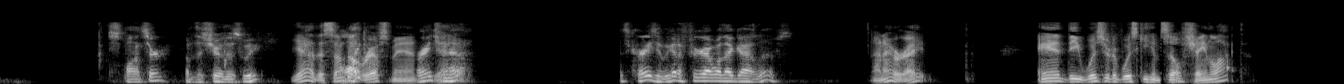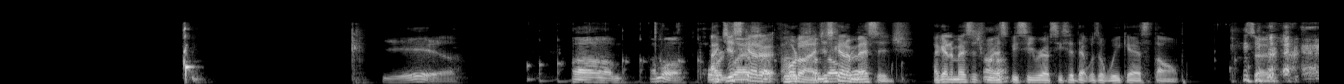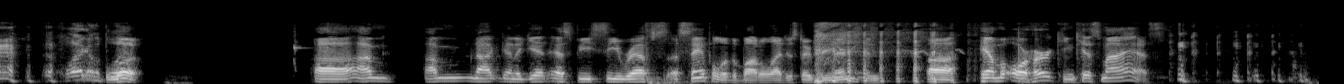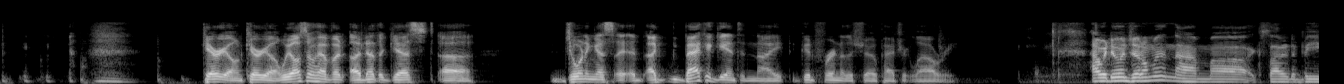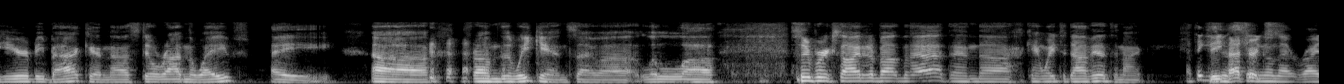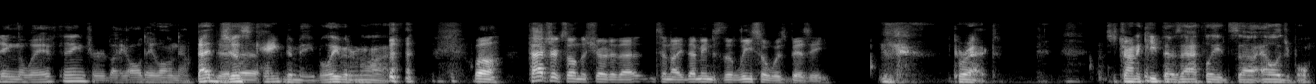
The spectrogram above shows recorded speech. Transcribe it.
sponsor of the show this week. Yeah, the Sunbelt like. Refs, man. Branching yeah. out. That's crazy. We got to figure out where that guy lives. I know, right? And the Wizard of Whiskey himself, Shane Lott. Yeah. Um, I'm gonna. Pour I just got a hold on. I just got a Ref. message. I got a message from Uh-huh. SBC refs. He said that was a weak ass thump. So Flag on the play. Look, uh, I'm I'm not gonna get SBC refs a sample of the bottle I just opened then, and uh, him or her can kiss my ass. carry on, carry on. We also have a, another guest uh, joining us uh, uh, back again tonight. Good friend of the show, Patrick Lowry. How we doing, gentlemen? I'm uh, excited to be here, be back, and uh, still riding the wave. Hey, uh, from the weekend, so uh, a little uh, super excited about that, and uh, can't wait to dive in tonight. I think The- he's been sitting on that riding the wave thing for like all day long now. That Yeah. just came to me, believe it or not. Well, Patrick's on the show to that tonight. That means that Lisa was busy. Correct. She's trying to keep those athletes uh, eligible.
